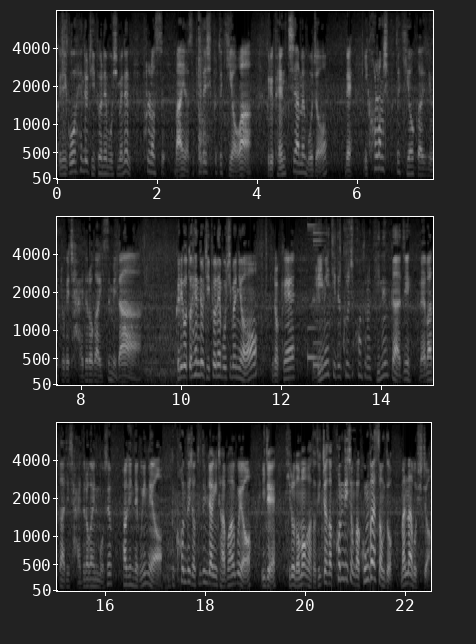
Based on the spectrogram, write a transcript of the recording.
그리고 핸들 뒤편에 보시면은 플러스, 마이너스, 패드 시프트 기어와 그리고 벤치 하면 뭐죠? 네, 이 컬럼 시프트 기어까지 이쪽에 잘 들어가 있습니다. 그리고 또 핸들 뒤편에 보시면요. 이렇게 리미티드 크루즈 컨트롤 기능까지 레바까지 잘 들어가 있는 모습 확인되고 있네요. 그 컨디션 팀장이 자부하고요. 이제 뒤로 넘어가서 뒷좌석 컨디션과 공간성도 만나보시죠.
